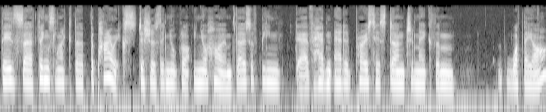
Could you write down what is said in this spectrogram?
there's uh, things like the the Pyrex dishes in your gla- in your home. Those have been have had an added process done to make them what they are,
